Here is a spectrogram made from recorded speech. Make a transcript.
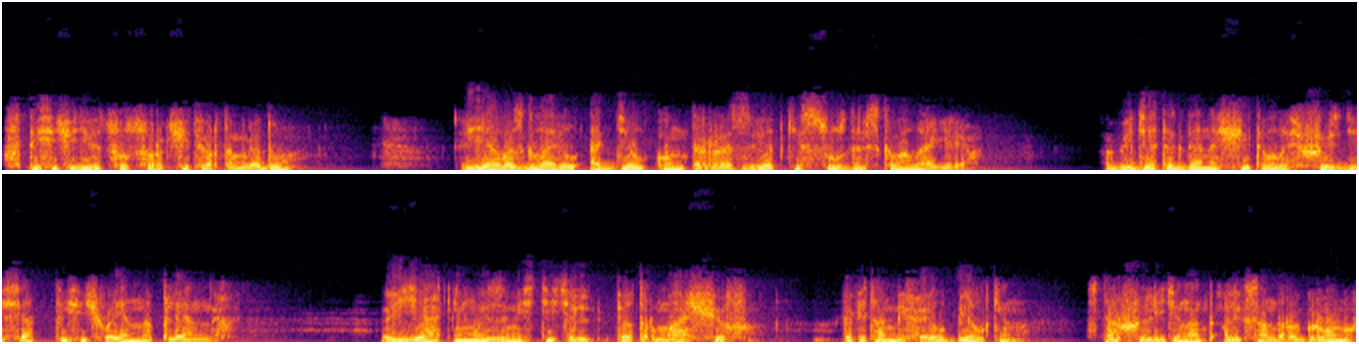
В 1944 году я возглавил отдел контрразведки Суздальского лагеря, где тогда насчитывалось 60 тысяч военнопленных. Я и мой заместитель Петр Мащев, капитан Михаил Белкин – старший лейтенант Александр Громов,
